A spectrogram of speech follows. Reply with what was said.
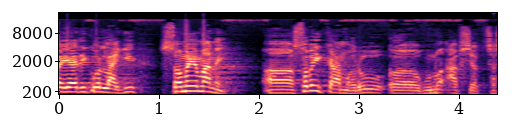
तयारीको लागि समयमा नै सबै कामहरू हुनु आवश्यक छ।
